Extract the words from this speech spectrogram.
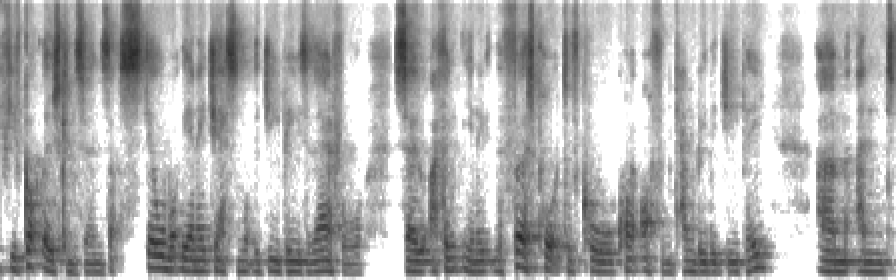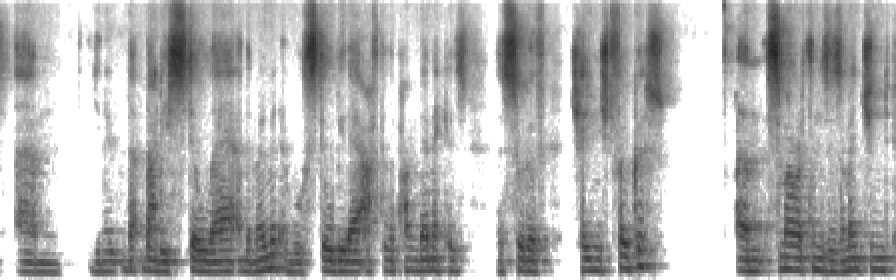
if you've got those concerns, that's still what the NHS and what the GPs are there for. So I think you know the first port of call quite often can be the GP, um, and um, you know that that is still there at the moment and will still be there after the pandemic has has sort of changed focus. Um, Samaritans, as I mentioned,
